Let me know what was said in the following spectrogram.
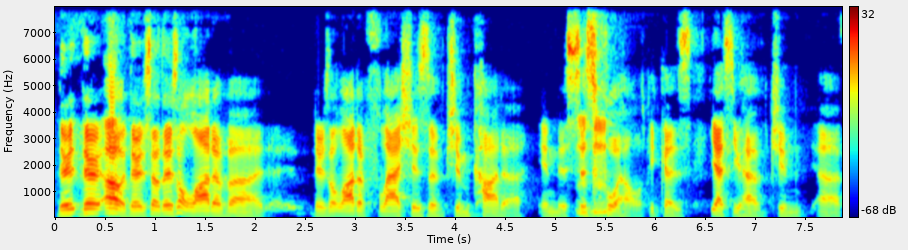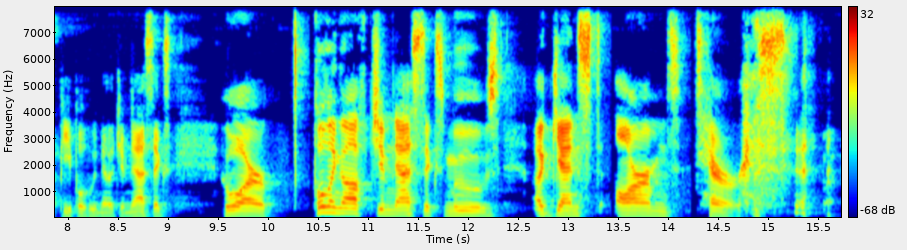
There, there. oh, there's so there's a lot of uh, there's a lot of flashes of gymkata in this as well because yes, you have gym uh, people who know gymnastics who are pulling off gymnastics moves against armed terrorists.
